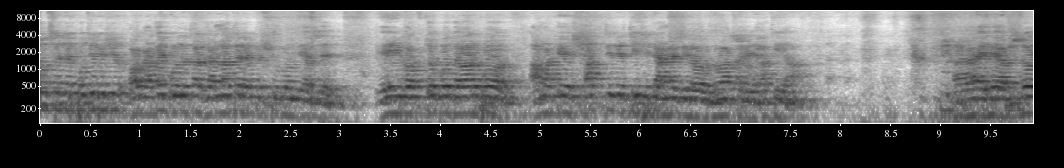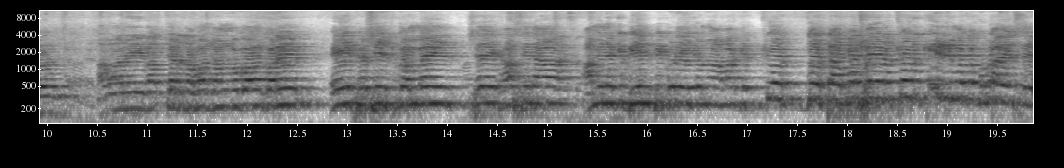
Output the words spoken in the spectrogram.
বলছে যে প্রতিবেশীর হক আদায় করলে তার জান্নাতের একটা সুগন্ধি আছে। এই বক্তব্য দেওয়ার পর আমাকে সাত দিনের চিঠি জানিয়ে দিল নোয়াখালী হাতিয়া। আফসোস, আমার এই বাচ্চাটা যখন জন্মগ্রহণ করে, এই ফ্যাসিস্ট গভর্নমেন্ট শেখ হাসিনা, আমি নাকি বিএনপি করে, এই জন্য আমাকে চোদ্দটা বছর চরকির মতো ঘুরাইছে।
